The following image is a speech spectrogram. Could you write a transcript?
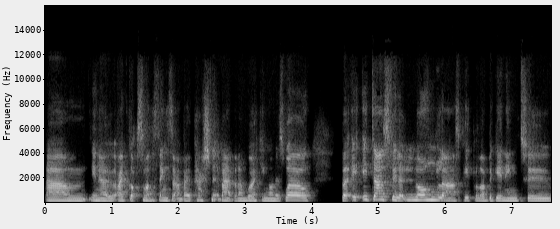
Um, you know, I've got some other things that I'm very passionate about that I'm working on as well but it, it, does feel at long last people are beginning to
